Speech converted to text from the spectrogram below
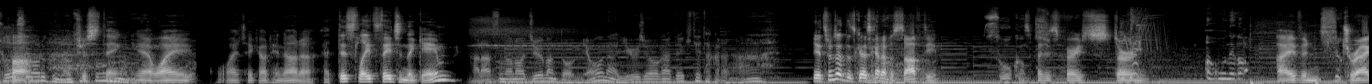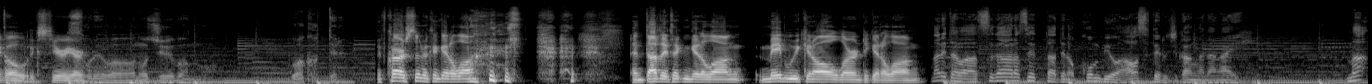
Huh. Interesting. Yeah, why why take out Hinata? At this late stage in the game? Yeah, it turns out this guy's kind of a softy. Despite his very stern oh, oh, oh, Ivan Drago exterior. If Karasuno can get along and Date can get along, maybe we can all learn to get along. 成田は菅原セッターでのコンビを合わせてる時間が長いま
